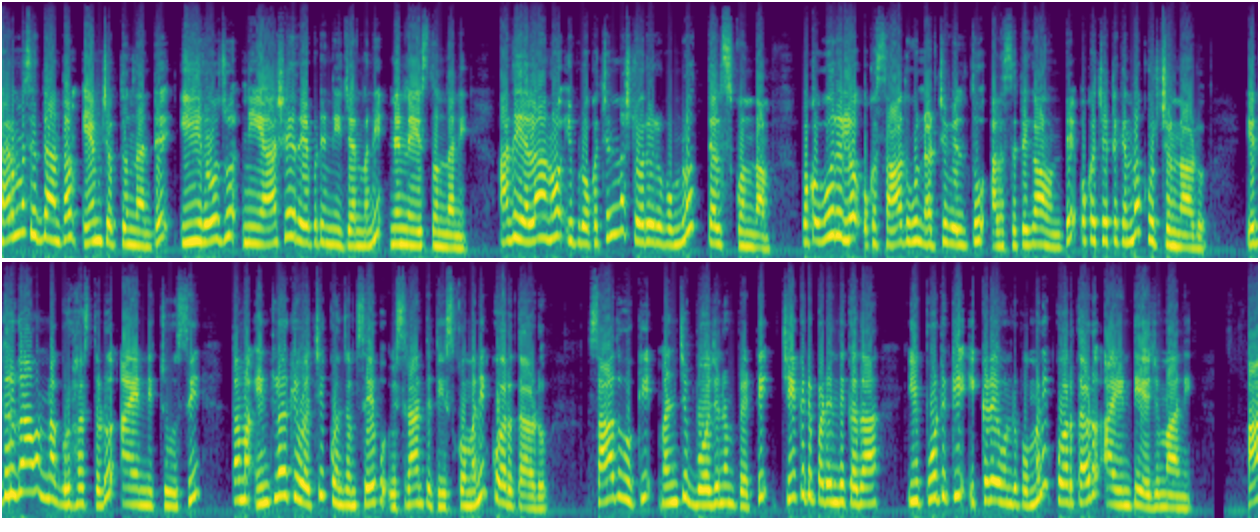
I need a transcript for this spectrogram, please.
కర్మ సిద్ధాంతం ఏం చెప్తుందంటే ఈ రోజు నీ ఆశే రేపటి నీ జన్మని నిర్ణయిస్తుందని. అది ఎలానో ఇప్పుడు ఒక చిన్న స్టోరీ రూపంలో తెలుసుకుందాం. ఒక ఊరిలో ఒక సాధువు నడిచి వెళ్తూ అలసటిగా ఉంటే ఒక చెట్టు కింద కూర్చున్నాడు. ఎదురుగా ఉన్న గృహస్థుడు ఆయన్ని చూసి తమ ఇంట్లోకి వచ్చి కొంచెం సేపు విశ్రాంతి తీసుకోమని కోరుతాడు. సాధువుకి మంచి భోజనం పెట్టి చీకటి పడింది కదా ఈ పూటకి ఇక్కడే ఉండిపోమని కోరతాడు ఆ ఇంటి యజమాని. ఆ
